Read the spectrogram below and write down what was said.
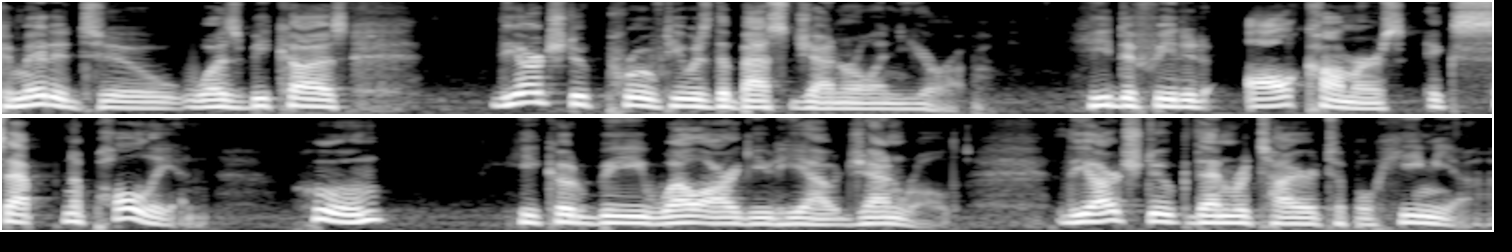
committed to was because the Archduke proved he was the best general in Europe. He defeated all comers except Napoleon, whom he could be well argued he outgeneraled. The Archduke then retired to Bohemia.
